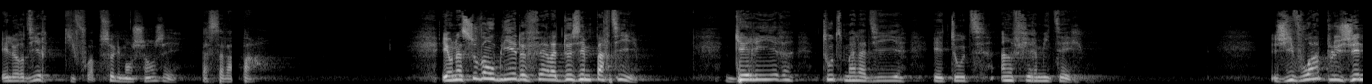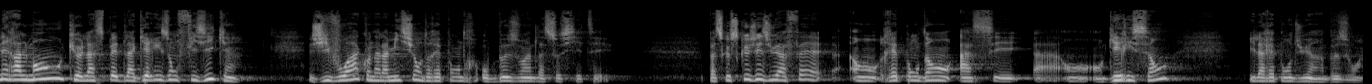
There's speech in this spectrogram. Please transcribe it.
Et leur dire qu'il faut absolument changer, parce que ça ne va pas. Et on a souvent oublié de faire la deuxième partie, guérir toute maladie et toute infirmité. J'y vois plus généralement que l'aspect de la guérison physique, j'y vois qu'on a la mission de répondre aux besoins de la société. Parce que ce que Jésus a fait en répondant à ces, en, guérissant, il a répondu à un besoin.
